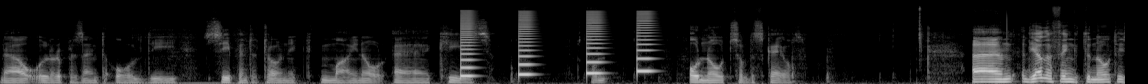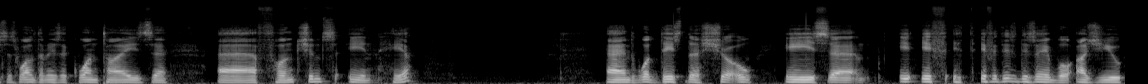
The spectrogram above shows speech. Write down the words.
now will represent all the C pentatonic minor uh, keys or, or notes of the scales. And the other thing to notice as well there is a quantize uh, uh, functions in here. And what this does show is um, if it if it is disabled as you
